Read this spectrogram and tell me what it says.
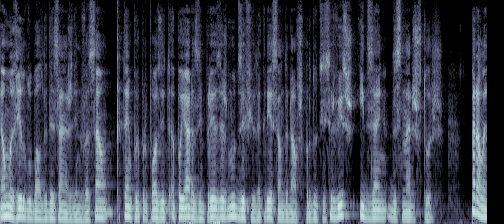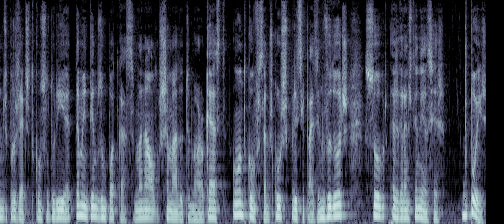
é uma rede global de designers de inovação que tem por propósito apoiar as empresas no desafio da criação de novos produtos e serviços e desenho de cenários futuros. Para além dos projetos de consultoria, também temos um podcast semanal chamado Tomorrowcast, onde conversamos com os principais inovadores sobre as grandes tendências. Depois,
